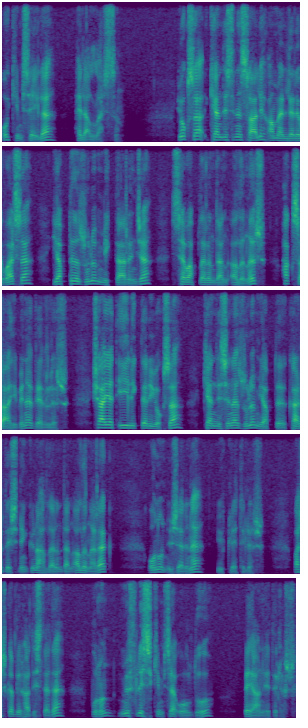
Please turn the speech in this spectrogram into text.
o kimseyle helallaşsın. Yoksa kendisinin salih amelleri varsa, yaptığı zulüm miktarınca sevaplarından alınır, hak sahibine verilir. Şayet iyilikleri yoksa, kendisine zulüm yaptığı kardeşinin günahlarından alınarak onun üzerine yükletilir. Başka bir hadiste de bunun müflis kimse olduğu beyan edilir.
